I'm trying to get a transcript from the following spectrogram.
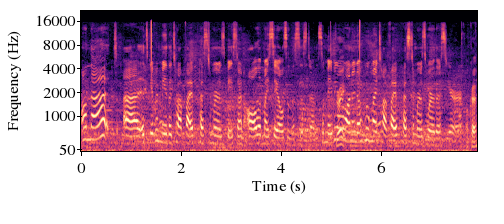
on that. Uh, it's given me the top five customers based on all of my sales in the system. So maybe I want to know who my top five customers were this year. Okay.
